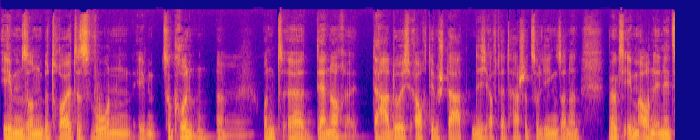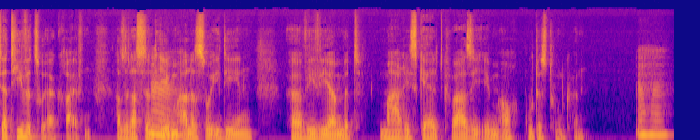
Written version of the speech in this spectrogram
eben so ein betreutes Wohnen eben zu gründen. Ne? Mhm. Und äh, dennoch dadurch auch dem Staat nicht auf der Tasche zu liegen, sondern wirklich eben auch eine Initiative zu ergreifen. Also das sind mhm. eben alles so Ideen, äh, wie wir mit Maris Geld quasi eben auch Gutes tun können. Mhm.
